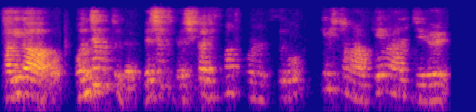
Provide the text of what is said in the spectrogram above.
자기가 어- 언제부터 몇, 몇 시부터 몇 시까지 스마트폰을 쓰고 TV 시청을 하고 게임을 하는지를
